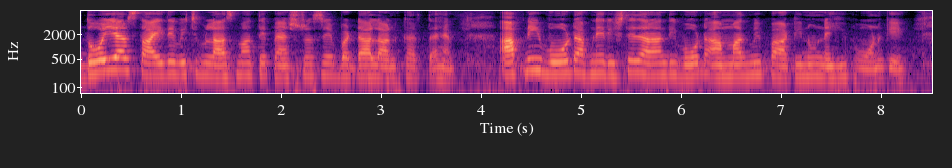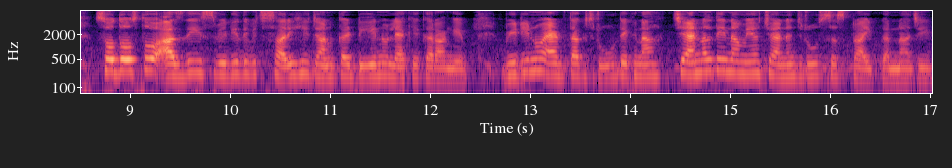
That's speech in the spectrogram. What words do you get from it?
2027 ਦੇ ਵਿੱਚ ਮੁਲਾਜ਼ਮਾਂ ਤੇ ਪੈਨਸ਼ਨਰਸ ਨੇ ਵੱਡਾ ਐਲਾਨ ਕਰਤਾ ਹੈ। ਆਪਣੀ ਵੋਟ ਆਪਣੇ ਰਿਸ਼ਤੇਦਾਰਾਂ ਦੀ ਵੋਟ ਆਮ ਆਦਮੀ ਪਾਰਟੀ ਨੂੰ ਨਹੀਂ ਪਾਉਣਗੇ। ਸੋ ਦੋਸਤੋ, ਅੱਜ ਦੀ ਇਸ ਵੀਡੀਓ ਦੇ ਵਿੱਚ ਸਾਰੀ ਹੀ ਜਾਣਕਾਰੀ ਡੀਏ ਨੂੰ ਲੈ ਕੇ ਕਰਾਂਗੇ। ਵੀਡੀਓ ਨੂੰ ਐਂਡ ਤੱਕ ਜ਼ਰੂਰ ਦੇਖਣਾ। ਚੈਨਲ ਤੇ ਨਵੇਂ ਹੋ ਚੈਨਲ ਜ਼ਰੂਰ ਸਬਸਕ੍ਰਾਈਬ ਕਰਨਾ ਜੀ।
